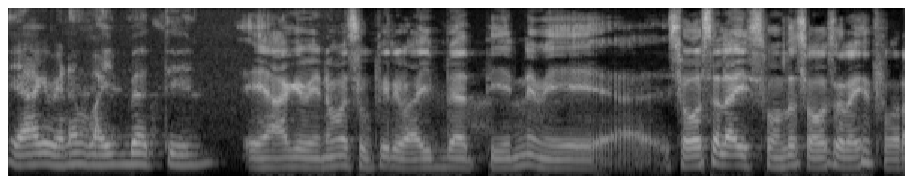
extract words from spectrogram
එයාගේ වෙන වයිබ් ඇත්තිය එයාගේ වෙනම සුපිරි වයිබ්‍යත් තියෙන්නේ මේ සෝසලයිස් හොඳ සෝසලයි පොර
